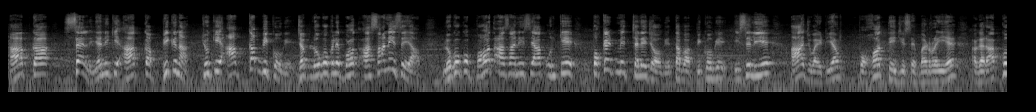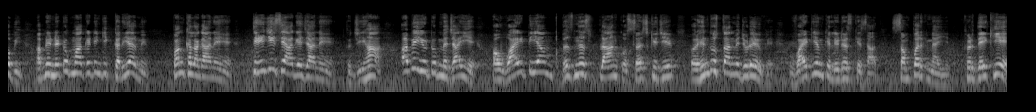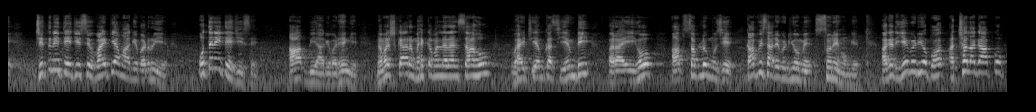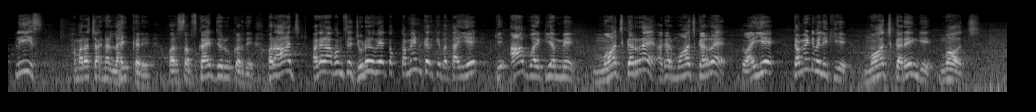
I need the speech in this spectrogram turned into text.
आपका सेल, यानी कि आपका बिकना, क्योंकि आप कब बिकोगे? जब लोगों के लिए बहुत आसानी से आप, लोगों को बहुत आसानी से आप उनके पॉकेट में चले जाओगे, तब आप बिकोगे। इसलिए आज वाई बहुत तेज़ी से बढ़ रही है। अगर आपको भी अपने नेटवर्क मार्केटिंग की करियर में पंख लगाने हैं, तेज़ी से आगे जाने हैं तो जी हाँ अभी YouTube में जाइए और वाई बिज़नेस प्लान को सर्च कीजिए और हिंदुस्तान में जुड़े हुए वाई के लीडर्स के साथ संपर्क में आइए। फिर देखिए जितनी तेज़ी से वाईटीएम आगे बढ़ रही है, उतनी तेज़ी से आप भी आगे बढ़ेंगे। नमस्कार, मैं कमल नारायण साहू वाईटीएम का सीएमडी और आई होप आप सब लोग मुझे काफ़ी सारे वीडियो में सुने होंगे। अगर ये वीडियो बहुत अच्छा लगा आपको, प्लीज़ हमारा चैनल लाइक करें और सब्सक्राइब ज़रूर कर दें। और आज अगर आप हमसे जुड़े हुए तो कमेंट करके बताइए कि आप वाईटीएम में मौज कर रहे हैं। अगर मौज कर रहे हैं तो आइए कमेंट में लिखिए, मौज करेंगे, मौज।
